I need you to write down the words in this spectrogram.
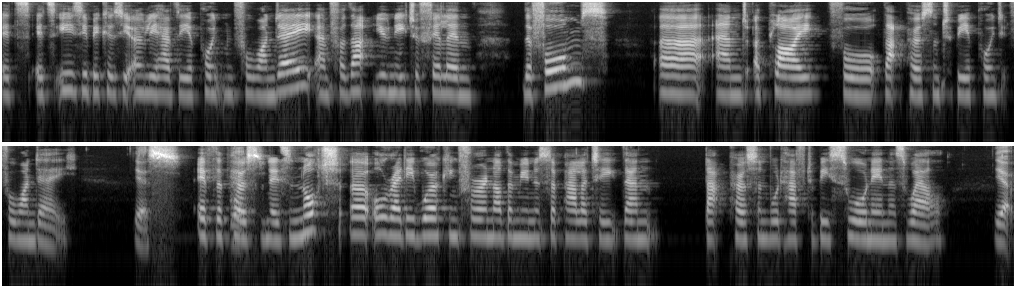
it's it's easy because you only have the appointment for one day, and for that you need to fill in the forms uh, and apply for that person to be appointed for one day. Yes. If the person yes. is not uh, already working for another municipality, then that person would have to be sworn in as well. Yeah.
